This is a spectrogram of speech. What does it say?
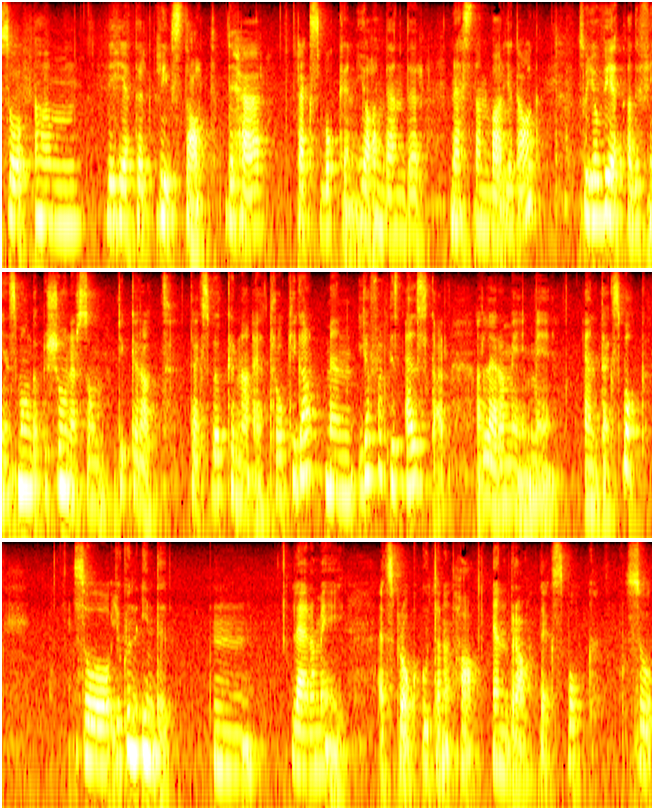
Så um, det heter Rivstart. Det här textboken jag använder nästan varje dag. Så jag vet att det finns många personer som tycker att textböckerna är tråkiga, men jag faktiskt älskar att lära mig med en textbok. Så jag kunde inte mm, lära mig ett språk utan att ha en bra textbok. Så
